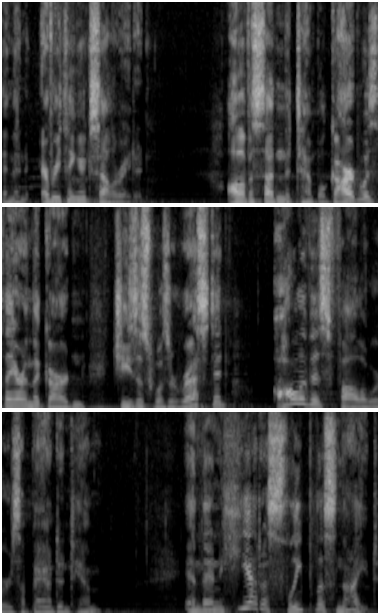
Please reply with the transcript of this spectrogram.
And then everything accelerated. All of a sudden, the temple guard was there in the garden. Jesus was arrested. All of his followers abandoned him. And then he had a sleepless night.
